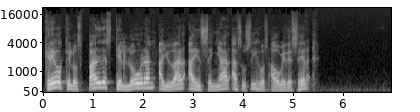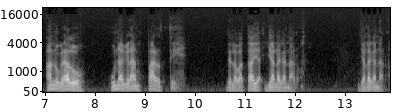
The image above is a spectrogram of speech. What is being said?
Creo que los padres que logran ayudar a enseñar a sus hijos a obedecer han logrado una gran parte de la batalla ya la ganaron. Ya la ganaron.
